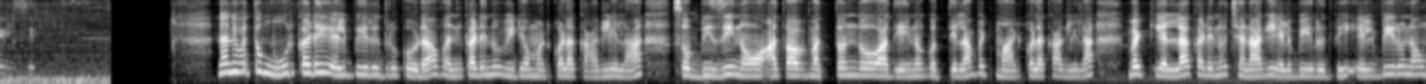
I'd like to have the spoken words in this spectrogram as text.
ತಿಳಿಸಿ. ನಾನಿವತ್ತು ಮೂರು ಕಡೆ ಎಳ್ಬಿರಿದ್ರು ಕೂಡ ಒಂದು ಕಡೆನೂ ವೀಡಿಯೋ ಮಾಡ್ಕೊಳಕ್ಕಾಗಲಿಲ್ಲ ಸೊ ಬ್ಯುಸಿನೋ ಅಥವಾ ಮತ್ತೊಂದು ಅದೇನೋ ಗೊತ್ತಿಲ್ಲ ಬಟ್ ಮಾಡ್ಕೊಳಕ್ಕಾಗಲಿಲ್ಲ ಬಟ್ ಎಲ್ಲ ಕಡೆನೂ ಚೆನ್ನಾಗಿ ಎಳ್ಬಿರಿದ್ವಿ. ಎಳ್ಬೀರು ನಾವು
